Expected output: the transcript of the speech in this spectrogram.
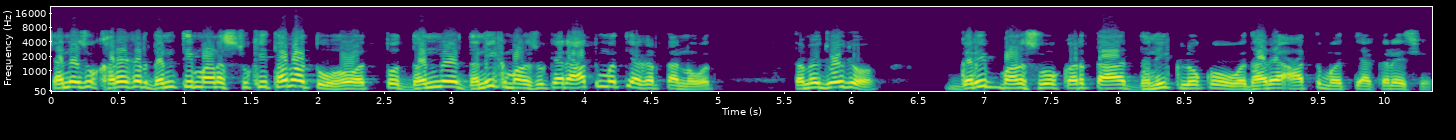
અને જો ખરેખર ધનથી માણસ સુખી થવાતું હોત, તો ધન ધનિક માણસો ક્યારે આત્મહત્યા કરતા ન હોત. તમે જોજો, ગરીબ માણસો કરતા ધનિક લોકો વધારે આત્મહત્યા કરે છે.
